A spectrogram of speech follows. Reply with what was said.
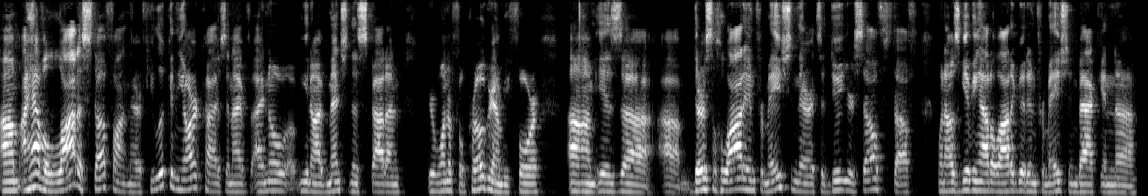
Um, I have a lot of stuff on there. If you look in the archives, and I've I know you know I've mentioned this Scott on your wonderful program before, um, is uh, um, there's a lot of information there. It's a do-it-yourself stuff. When I was giving out a lot of good information back in uh,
